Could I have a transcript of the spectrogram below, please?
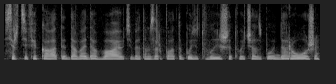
сертификаты, давай-давай, у тебя там зарплата будет выше, твой час будет дороже.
